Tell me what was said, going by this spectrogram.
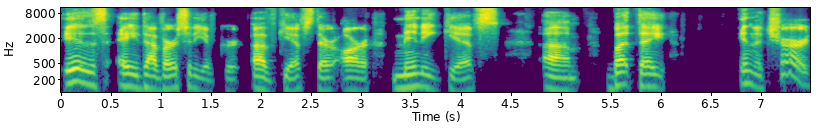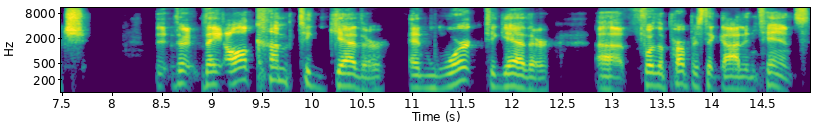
is a diversity of, of gifts. There are many gifts, um, but they, in the church, they all come together and work together uh, for the purpose that God intends.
